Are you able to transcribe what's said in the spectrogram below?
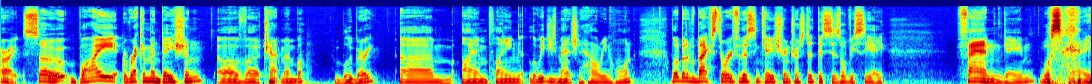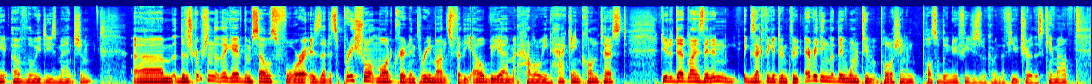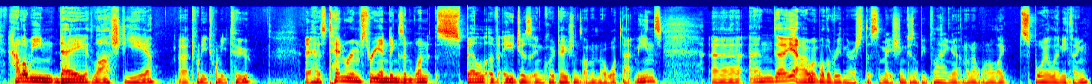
All right, so by recommendation of a chat member, Blueberry, um, I am playing Luigi's Mansion Halloween Haunt. A little bit of a backstory for this in case you're interested. This is obviously a fan game, we'll say, of Luigi's Mansion. Um, the description that they gave themselves for it is that it's a pretty short mod created in three months for the LBM Halloween hacking contest. Due to deadlines, they didn't exactly get to include everything that they wanted to, but polishing and possibly new features will come in the future. This came out Halloween Day last year, uh, 2022. It has 10 rooms, 3 endings, and one spell of ages in quotations. I don't know what that means. Uh, and uh, yeah, I won't bother reading the rest of the summation because I'll be playing it and I don't want to like spoil anything.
